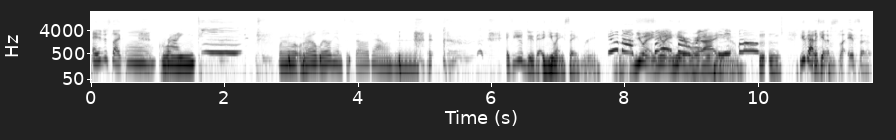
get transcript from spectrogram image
and you're just like, mm, grinding. Roy, Roy Williams is so talented. if you do that, you ain't savoring. You're not You ain't. You ain't here where I am. Mm-mm. You got to get a. Sl- it's a.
